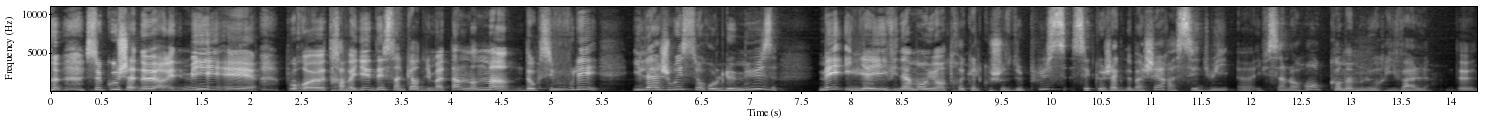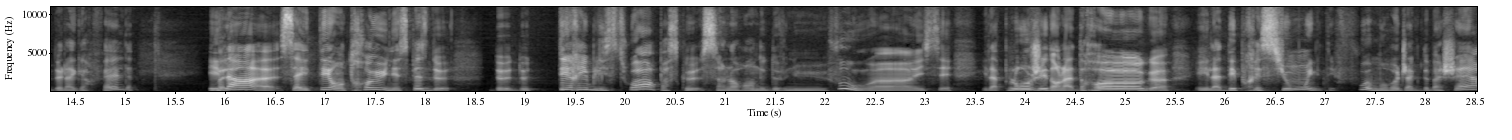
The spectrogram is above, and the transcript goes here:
se couche à 9h30 et pour euh, travailler dès 5h du matin le lendemain. Donc, si vous voulez, il a joué ce rôle de muse, Mais il y a évidemment eu entre eux quelque chose de plus, c'est que Jacques de Bacher a séduit euh, Yves Saint-Laurent, quand même le rival de, de Lagerfeld. Et Bah- là, euh, ça a été entre eux une espèce de, de, de terrible histoire parce que Saint-Laurent en est devenu fou. hein. Il, il a plongé dans la drogue et la dépression. Il était fou amoureux de Jacques de Bacher,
